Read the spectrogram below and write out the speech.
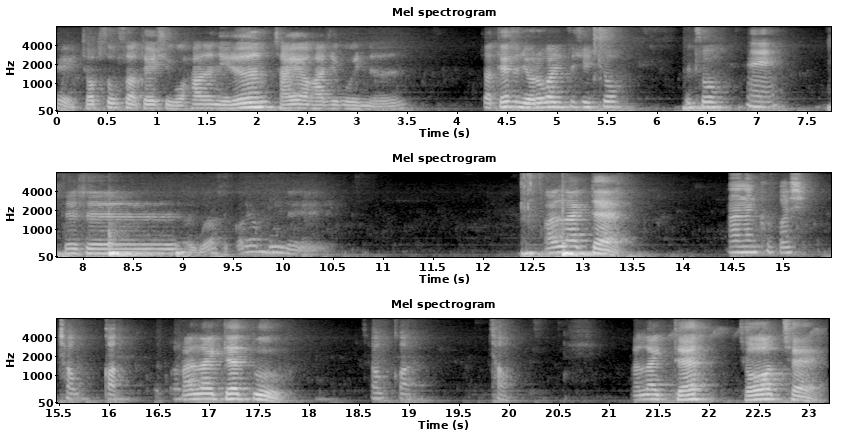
네. 접속사 되시고 하는 일은 자기가 가지고 있는 자, 대은 여러 가지 뜻이 있죠? 그렇죠? 네. 대세 아이고야 색깔이 안 보이네. I like that. 나는 그것이 저것, I like that book. 저것, 저. I like that 저 책.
